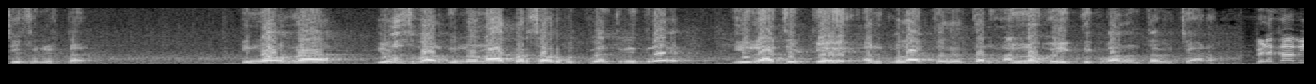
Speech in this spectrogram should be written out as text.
chief minister ಇನ್ನು ಅವ್ರನ್ನ ಇಳಿಸಬಾರ್ದು. ಇನ್ನೂ ನಾಲ್ಕು ವರ್ಷ ಅವ್ರ ಮುಖ್ಯಮಂತ್ರಿ ಇದ್ರೆ ಈ ರಾಜ್ಯಕ್ಕೆ ಅನುಕೂಲ ಆಗ್ತದೆ ಅಂತ ನನ್ನ ವೈಯಕ್ತಿಕವಾದಂಥ ವಿಚಾರ. ಬೆಳಗಾವಿ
